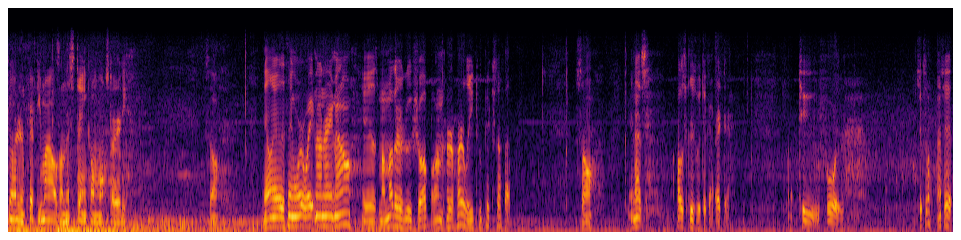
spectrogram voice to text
250 miles on this tank almost already. So, the only other thing we're waiting on right now is my mother to show up on her Harley to pick stuff up. So, and that's all the screws we took out right there. Two, four, six of them. That's it.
